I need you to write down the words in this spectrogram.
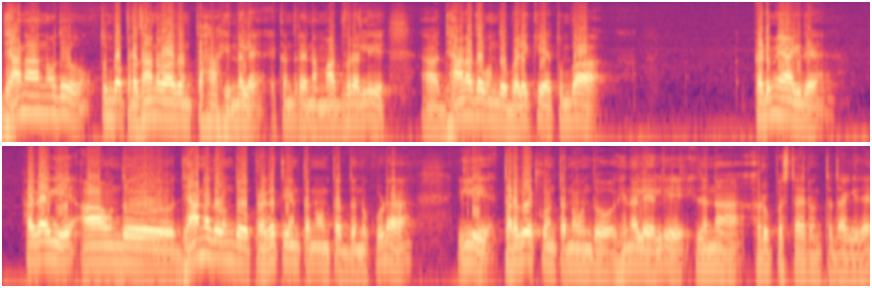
ಧ್ಯಾನ ಅನ್ನೋದು ತುಂಬ ಪ್ರಧಾನವಾದಂತಹ ಹಿನ್ನೆಲೆ. ಯಾಕಂದರೆ ನಮ್ಮ ಮಾಧ್ವರಲ್ಲಿ ಧ್ಯಾನದ ಒಂದು ಬಳಕೆ ತುಂಬ ಕಡಿಮೆ ಆಗಿದೆ. ಹಾಗಾಗಿ ಆ ಒಂದು ಧ್ಯಾನದ ಒಂದು ಪ್ರಗತಿ ಅಂತನ್ನುವಂಥದ್ದನ್ನು ಕೂಡ ಇಲ್ಲಿ ತರಬೇಕು ಅಂತನೋ ಒಂದು ಹಿನ್ನೆಲೆಯಲ್ಲಿ ಇದನ್ನು ರೂಪಿಸ್ತಾ ಇರುವಂಥದ್ದಾಗಿದೆ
